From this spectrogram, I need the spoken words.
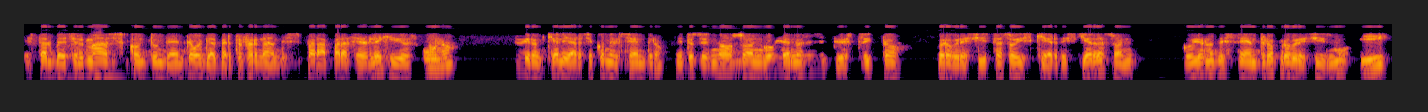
es tal vez el más contundente, de Alberto Fernández, para, para ser elegidos. Uno, tuvieron que aliarse con el centro, entonces no son gobiernos en sentido estricto progresistas o izquierda, izquierda, son gobiernos de centro, progresismo, y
